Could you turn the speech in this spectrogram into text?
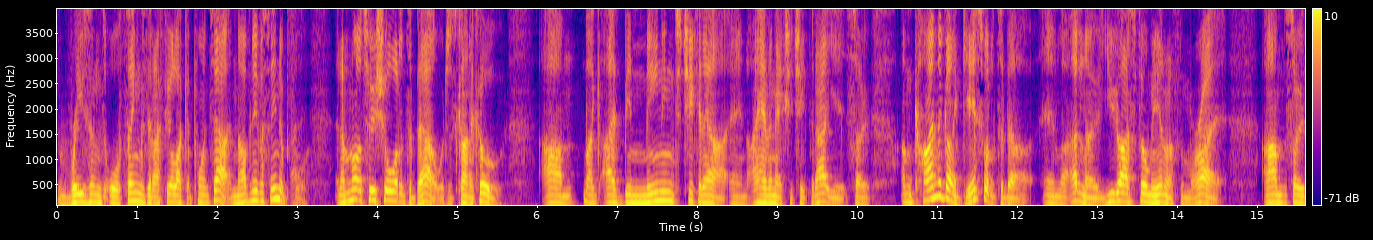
reasons or things that I feel like it points out, and I've never seen it before, and I'm not too sure what it's about, which is kind of cool um, like I've been meaning to check it out and I haven't actually checked it out yet. So I'm kind of gonna guess what it's about, and like I don't know, you guys fill me in if I'm right. Um, so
